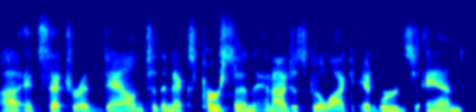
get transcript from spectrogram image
uh, etc., down to the next person. And I just feel like Edwards and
